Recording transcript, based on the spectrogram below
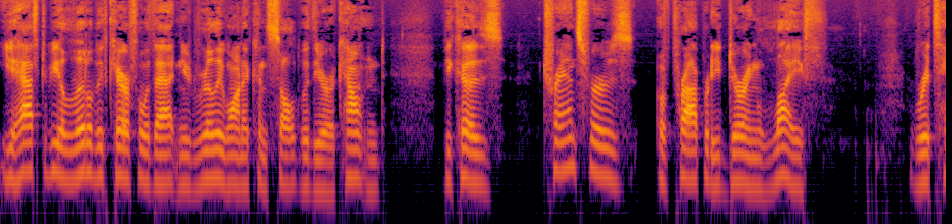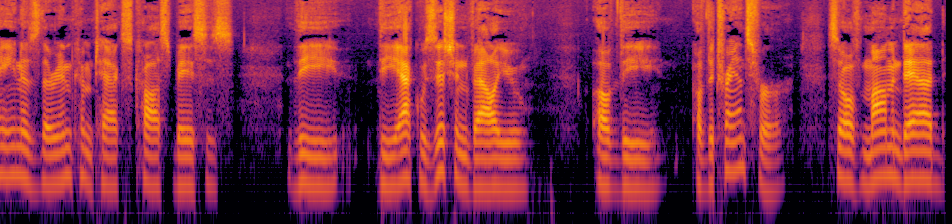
You have to be a little bit careful with that, and you'd really want to consult with your accountant because transfers of property during life retain as their income tax cost basis the the acquisition value of the of the transfer. So if mom and dad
